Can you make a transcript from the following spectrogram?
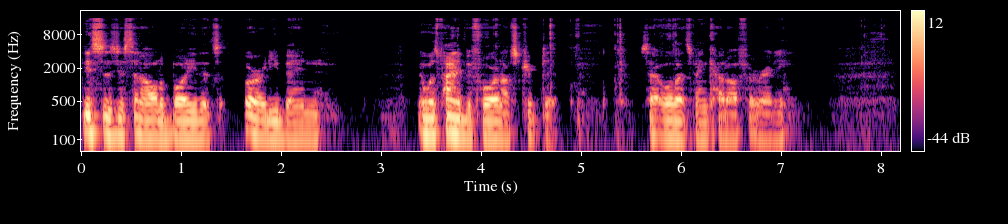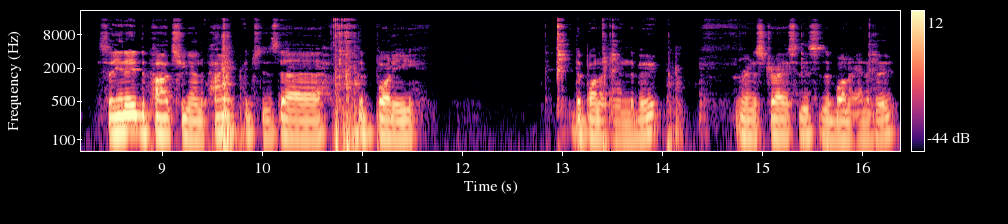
This is just an older body that's already been, it was painted before and I've stripped it. So all that's been cut off already. So you need the parts you're going to paint, which is uh, the body, the bonnet and the boot. We're in Australia, so this is a bonnet and a boot.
